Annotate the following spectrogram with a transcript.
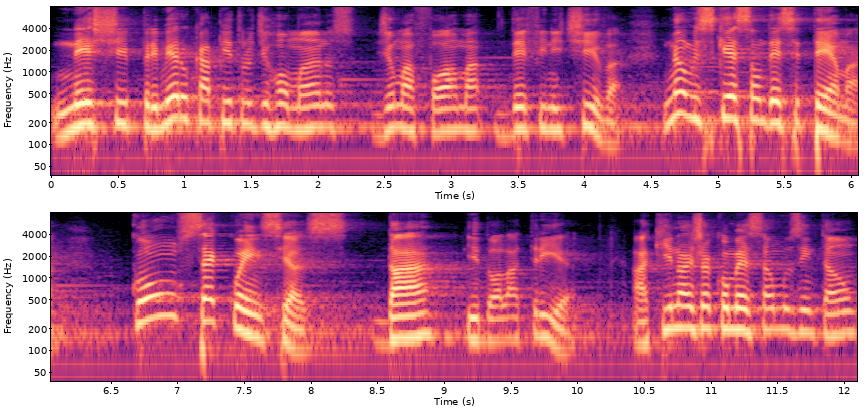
neste primeiro capítulo de Romanos de uma forma definitiva. Não esqueçam desse tema: consequências da idolatria. Aqui nós já começamos então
